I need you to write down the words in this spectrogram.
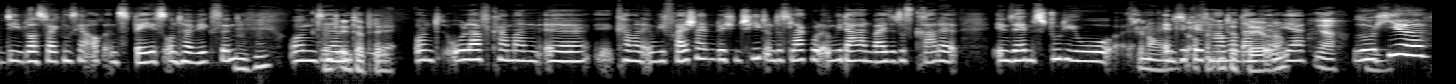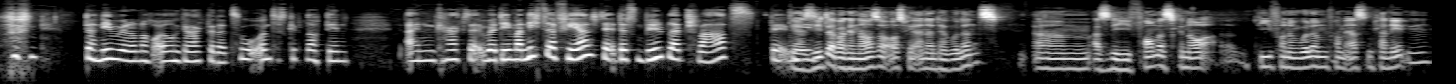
die Lost Vikings ja auch in Space unterwegs sind. Und, Und Interplay. Und Olaf kann man, äh, kann man irgendwie freischalten durch einen Cheat und das lag wohl irgendwie daran, weil sie das gerade im selben Studio Genau, das ist entwickelt haben und dann gesagt, oder? ja, Ja. so hier, dann nehmen wir doch noch euren Charakter dazu und es gibt noch den einen Charakter, über den man nichts erfährt, der, dessen Bild bleibt schwarz. Der, Der sieht aber genauso aus wie einer der Villains. Ähm, also die Form ist genau die von dem Willem vom ersten Planeten.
